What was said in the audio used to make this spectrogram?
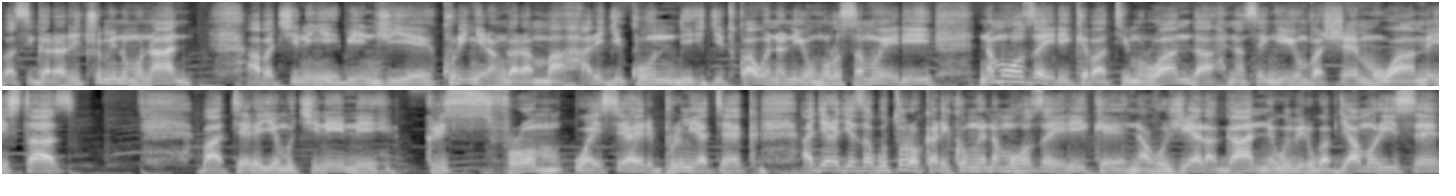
basigara ari cumi n'umunani. Abakinnyi binjiye kuri nyirangarama ari igikundi gitwawe na niyo nkuru Samuel na muhoza Eric ba timu Rwanda na Nsengiyumva Shem wa May Stars. Batereye mu kinini Chris From wa Israel Premier Tech agerageza gutoroka ari kumwe na Muhoza Eric na Hujier Lagan w'ibirwa bya Maurice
